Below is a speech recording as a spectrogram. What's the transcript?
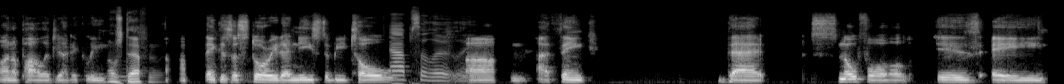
unapologetically. Most definitely. I think it's a story that needs to be told. absolutely Um, I think that Snowfall is a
